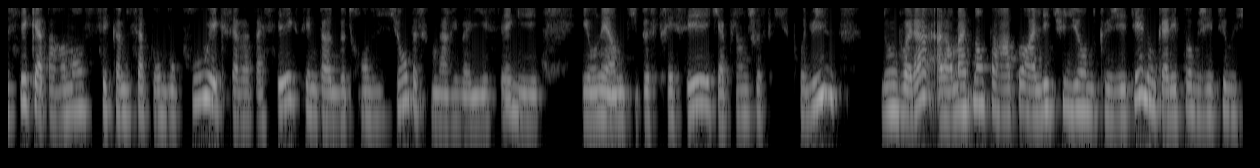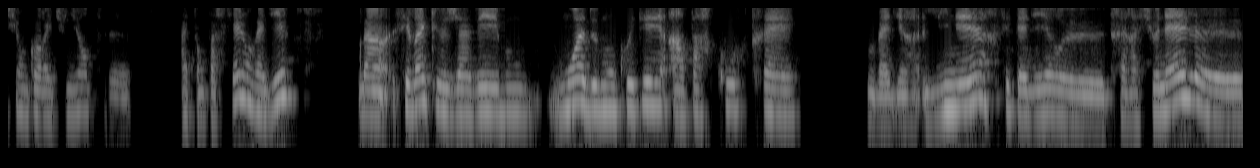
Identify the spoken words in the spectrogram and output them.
sais qu'apparemment c'est comme ça pour beaucoup et que ça va passer, que c'est une période de transition parce qu'on arrive à l'ISEG et, et, on est un petit peu stressé et qu'il y a plein de choses qui se produisent. Donc voilà. Alors maintenant, par rapport à l'étudiante que j'étais, donc à l'époque j'étais aussi encore étudiante à temps partiel, on va dire. Ben, c'est vrai que j'avais moi de mon côté un parcours très, on va dire linéaire, c'est-à-dire euh, très rationnel. Euh,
